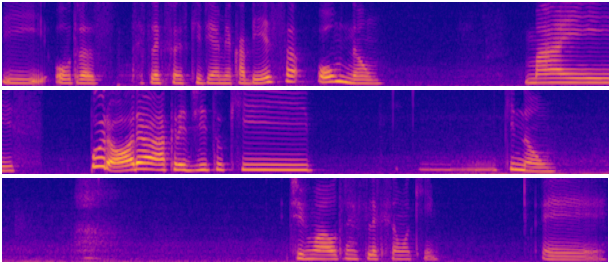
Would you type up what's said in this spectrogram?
e outras reflexões que vêm à minha cabeça ou não. Mas por hora acredito que que não. Tive uma outra reflexão aqui. É...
